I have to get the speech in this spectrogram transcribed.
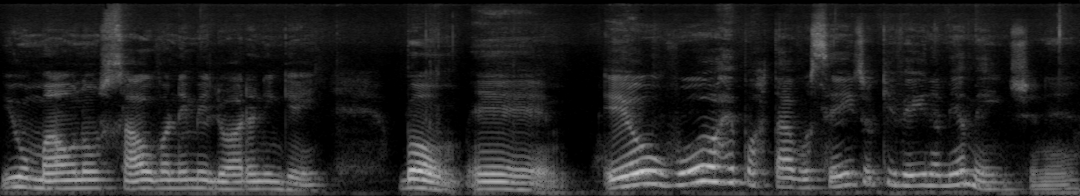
e o mal não salva nem melhora ninguém. Bom, é, eu vou reportar a vocês o que veio na minha mente, né?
